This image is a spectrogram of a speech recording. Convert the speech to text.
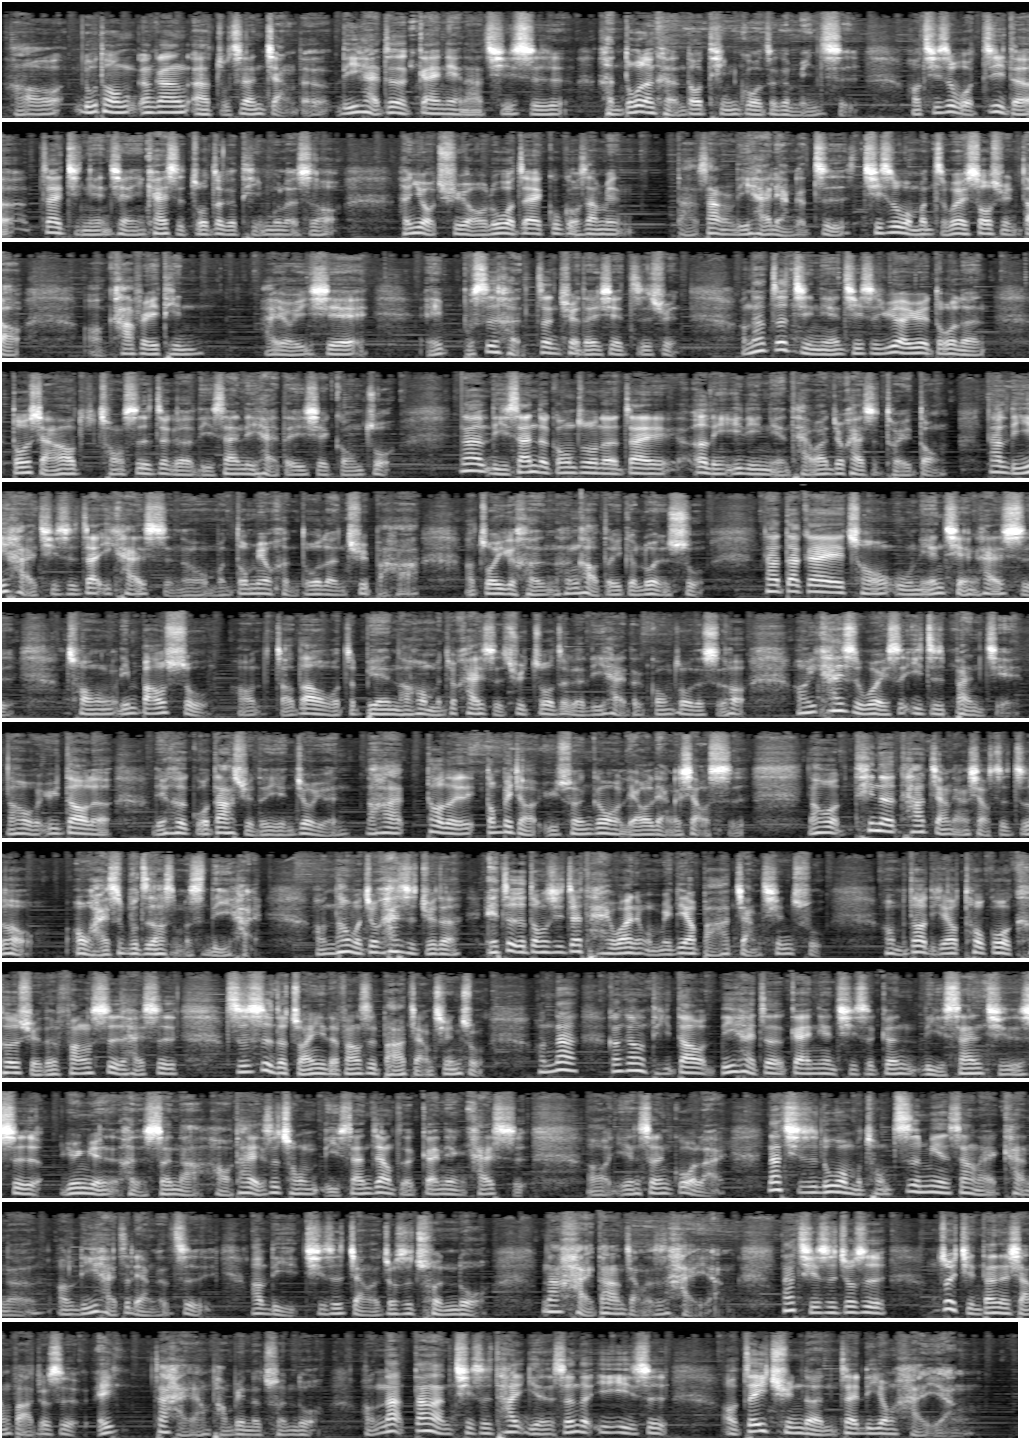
好，如同刚刚呃主持人讲的，里海这个概念呢、其实很多人可能都听过这个名词。好，其实我记得在几年前一开始做这个题目的时候，很有趣哦。如果在 Google 上面打上“里海”两个字，其实我们只会搜寻到哦咖啡厅，还有一些诶不是很正确的一些资讯。那这几年其实越来越多人都想要从事这个里山里海的一些工作。那李三的工作呢，在二零一零年台湾就开始推动。那里海其实在一开始呢，我们都没有很多人去把它啊做一个很很好的一个论述。那大概从五年前开始，从林保署哦找到我这边，然后我们就开始去做这个里海的工作的时候，哦一开始我也是一知半解，然后我遇到了联合国大学的研究员，然后他到了东北角渔村跟我聊了两个小时，然后听了他讲两小时之后。哦，我还是不知道什么是里海。好，那我就开始觉得，诶，这个东西在台湾，我们一定要把它讲清楚。我们到底要透过科学的方式，还是知识的转移的方式把它讲清楚？哦，那刚刚提到里海这个概念，其实跟里山其实是渊源很深啊。好，它也是从里山这样子的概念开始，呃，延伸过来。那其实如果我们从字面上来看呢，哦，里海这两个字，啊，里其实讲的就是村落，那海当然讲的是海洋。那其实就是最简单的想法就是，诶。在海洋旁边的村落，好，那当然，其实它衍生的意义是，哦，这一群人在利用海洋，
